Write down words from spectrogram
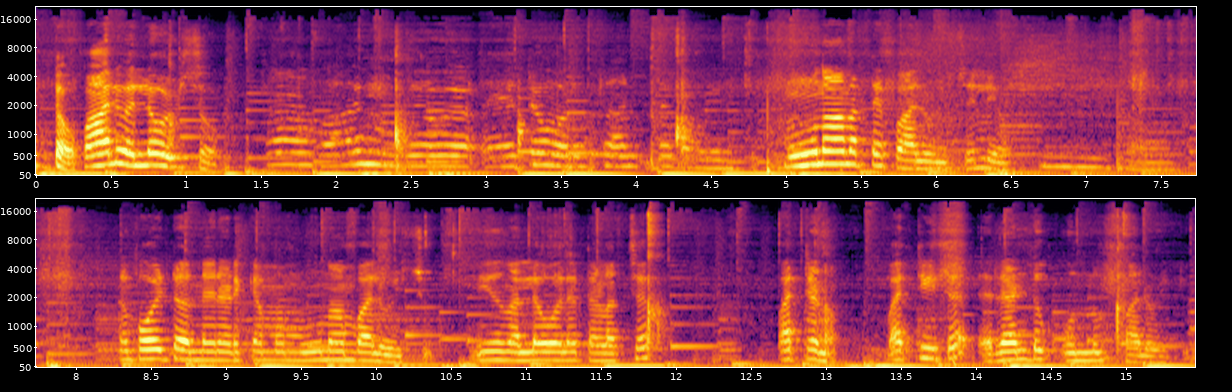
ഇട്ടോ? പാലും എല്ലാം ഒഴിച്ചോ? മൂന്നാമത്തെ പാൽ ഒഴിച്ചു അല്ലയോ? ഞാൻ പോയിട്ട് വന്നതിനിടയ്ക്ക് അമ്മ മൂന്നാം പാൽ ഒഴിച്ചു. ഇത് നല്ലപോലെ തിളച്ച് വറ്റണം. വറ്റിയിട്ട് രണ്ടും ഒന്നും പാൽ പാലൊഴിക്കും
